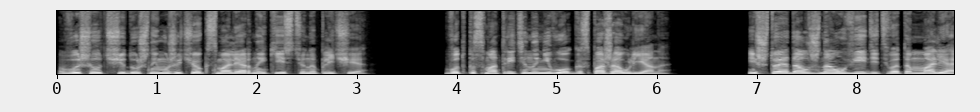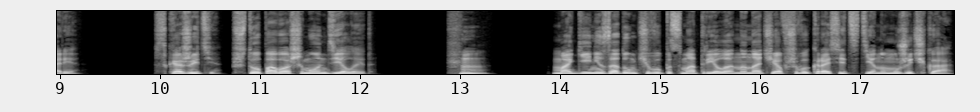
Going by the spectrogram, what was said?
вышел тщедушный мужичок с малярной кистью на плече. Вот посмотрите на него, госпожа Ульяна. И что я должна увидеть в этом маляре? Скажите, что, по-вашему, он делает? Хм. Магини задумчиво посмотрела на начавшего красить стену мужичка.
